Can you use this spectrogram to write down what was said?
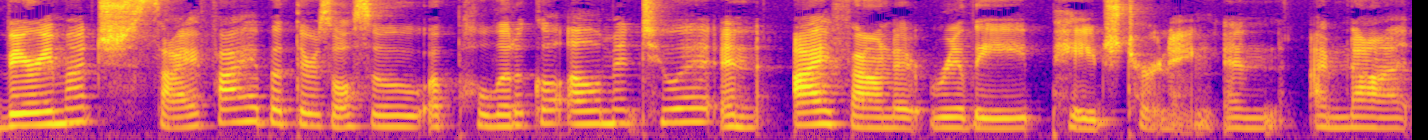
very much sci fi, but there's also a political element to it. And I found it really page turning. And I'm not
